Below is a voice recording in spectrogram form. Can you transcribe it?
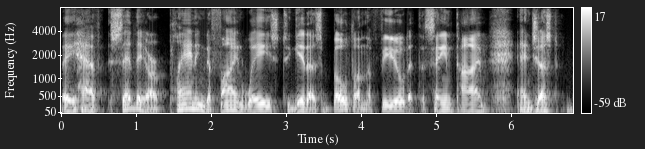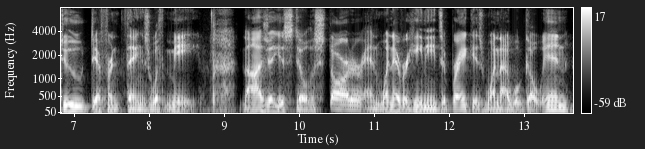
they have said they are planning to find ways to get us both on the field at the same time and just do different things with me. Najee is still the starter, and whenever he needs a break is when I will go in,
